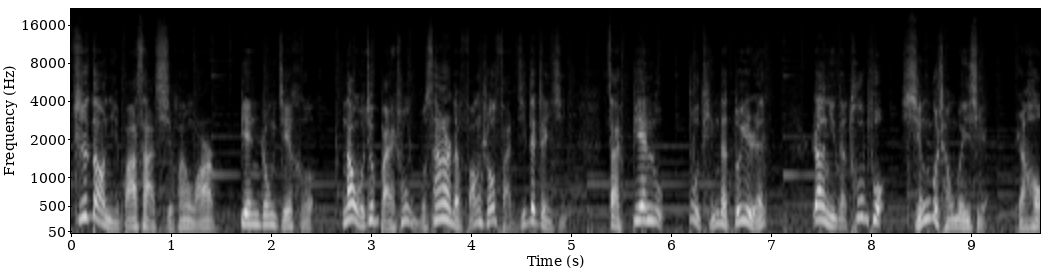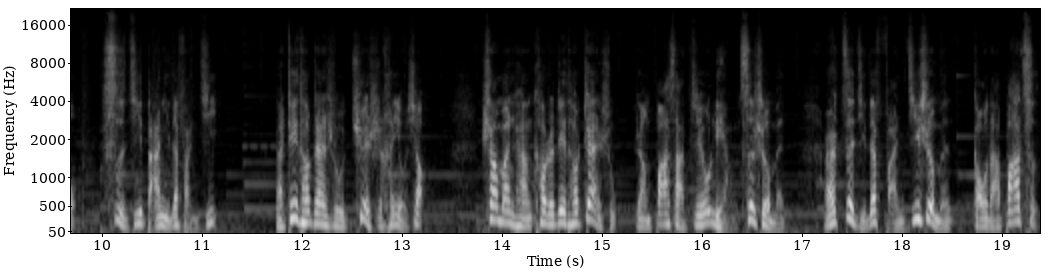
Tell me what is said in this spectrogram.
知道你巴萨喜欢玩边中结合，那我就摆出五三二的防守反击的阵型，在边路不停的堆人，让你的突破形不成威胁，然后伺机打你的反击。那这套战术确实很有效。上半场靠着这套战术，让巴萨只有两次射门。而自己的反击射门高达八次，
